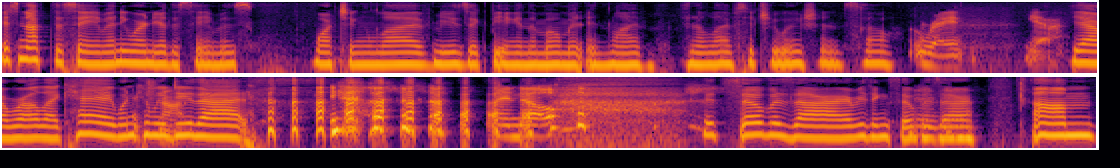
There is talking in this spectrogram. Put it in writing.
it's not the same anywhere near the same as watching live music, being in the moment in live in a live situation. So right, yeah, yeah, we're all like, hey, when it's can we not. do that? I know. it's so bizarre. Everything's so mm-hmm. bizarre. Um,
